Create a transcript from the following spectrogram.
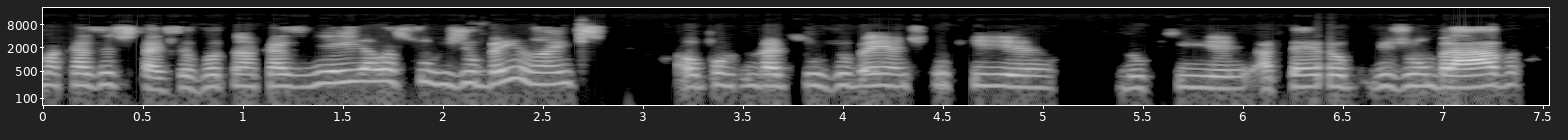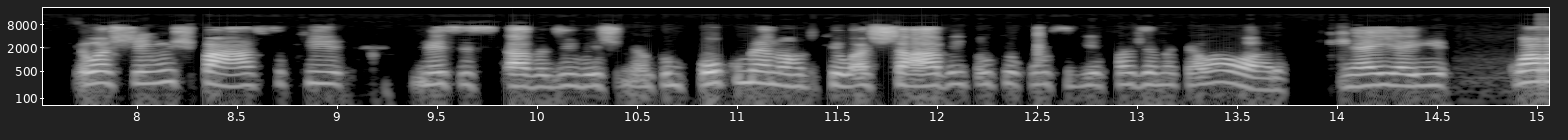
uma casa de festa, eu vou ter uma casa. E aí ela surgiu bem antes, a oportunidade surgiu bem antes do que, do que até eu vislumbrava. Eu achei um espaço que necessitava de investimento um pouco menor do que eu achava, então que eu conseguia fazer naquela hora. Né? E aí, com a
